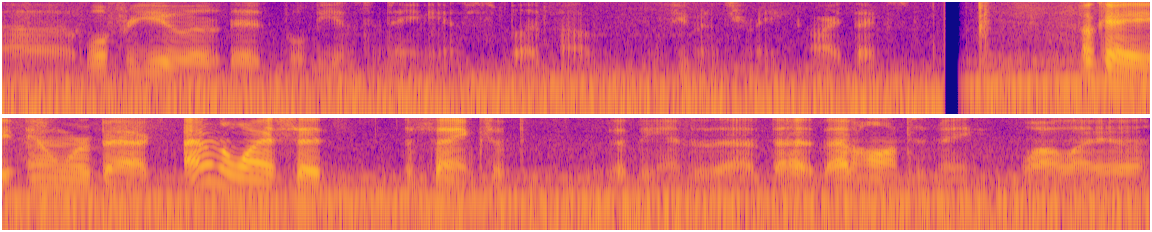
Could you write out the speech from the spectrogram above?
Uh, well, for you, it, it, will be instantaneous, but um, a few minutes for me. All right, thanks. Okay, and we're back. I don't know why I said thanks at, at the end of that. That that haunted me while I uh,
